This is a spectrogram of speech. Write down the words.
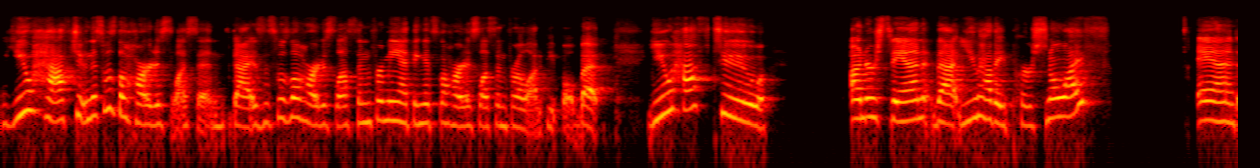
you have to, and this was the hardest lesson, guys. This was the hardest lesson for me. I think it's the hardest lesson for a lot of people, but you have to understand that you have a personal life and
